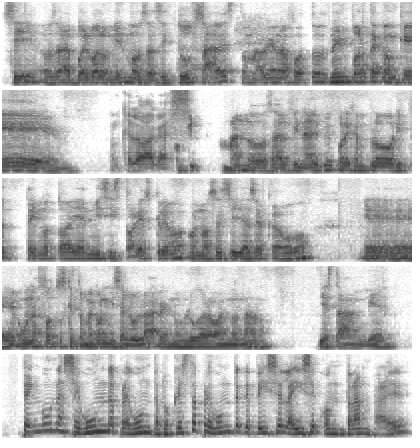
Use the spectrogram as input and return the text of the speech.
Sí, o sea, vuelvo a lo mismo. O sea, si tú sabes tomar bien la foto, no importa con qué. Con qué lo hagas. tomando. O sea, al final, por ejemplo, ahorita tengo todavía en mis historias, creo, o no sé si ya se acabó, eh, unas fotos que tomé con mi celular en un lugar abandonado y estaban bien. Tengo una segunda pregunta, porque esta pregunta que te hice la hice con trampa, ¿eh?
